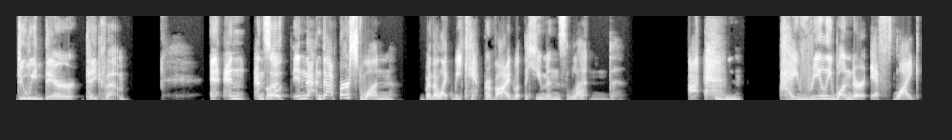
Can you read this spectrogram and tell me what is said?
Do we dare take them? And and, and so in that in that first one, where they're like, we can't provide what the humans lend. I I really wonder if like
